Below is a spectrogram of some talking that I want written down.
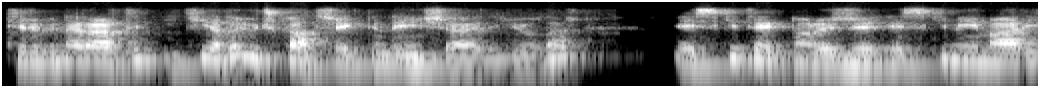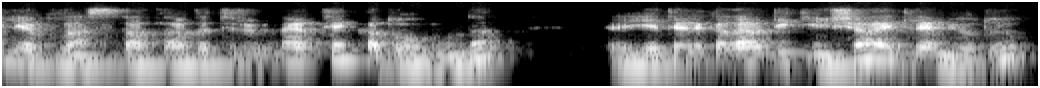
Tribünler artık iki ya da üç kat şeklinde inşa ediliyorlar. Eski teknoloji, eski mimariyle yapılan statlarda tribünler tek kat olduğunda e, yeteri kadar dik inşa edilemiyordu.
